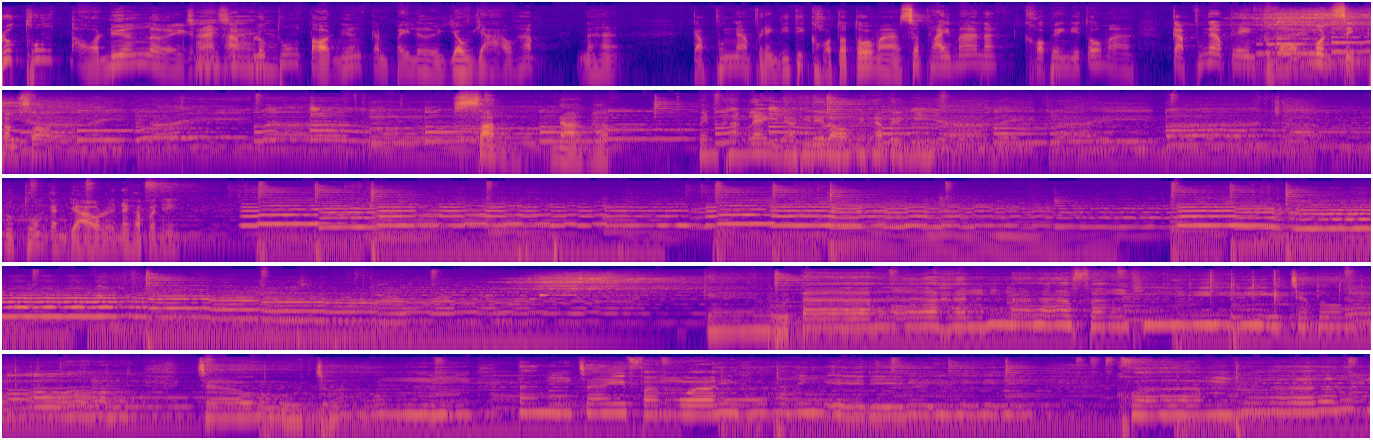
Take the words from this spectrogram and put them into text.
ลูกทุ่งต่อเนื่องเลยใช่นะครับ ใช่ครับ ลูกทุ่งต่อเนื่องกันไปเลยยาวๆครับนะฮะกับผลงานเพลงนี้ที่ขอโตโต้มาเซอร์ไพรส์มากนะขอเพลงนี้โต้มา กับผลงานเพลงของมนต์สิทธิ์คำสร้อยสั่งนางครับ เป็นครั้งแรกอีกแล้วที่ได้ร้องนะครับเพลงนี้ ลูกทุ่งกันยาวเลยนะครับวันนี้ หันมาฟังพี่จะบอกเจ้าจงตั้งใจฟังไว้ให้ดี ความรัก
